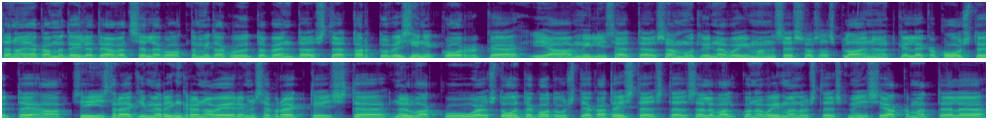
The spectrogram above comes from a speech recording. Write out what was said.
täna jagame teile teavet selle kohta, mida kujutab endast Tartu vesinikuorg ja millised sammud linnavõim on ses osas plaaninud, kellega koostööd teha. siis räägime ringrenoveerimise projektist, Nõlvaku uuest hooldekodust ja ka teistest selle valdkonna võimalustest, mis eakamatele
